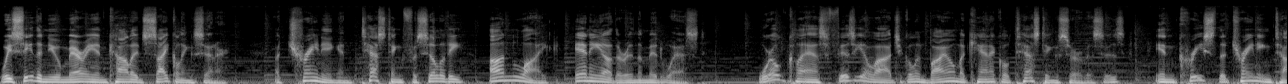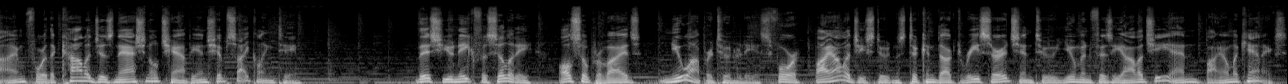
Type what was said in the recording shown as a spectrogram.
we see the new Marian College Cycling Center, a training and testing facility unlike any other in the Midwest. World-class physiological and biomechanical testing services increase the training time for the college's national championship cycling team. This unique facility also provides new opportunities for biology students to conduct research into human physiology and biomechanics.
